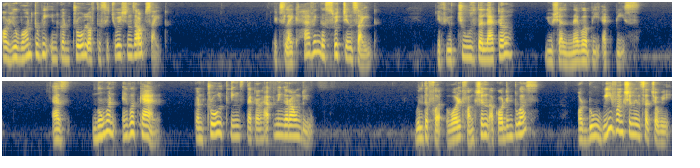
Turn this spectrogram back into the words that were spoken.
or you want to be in control of the situations outside. It's like having a switch inside. If you choose the latter, you shall never be at peace. As no one ever can control things that are happening around you. Will the fu- world function according to us? Or do we function in such a way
